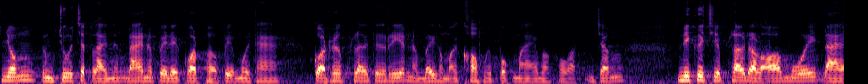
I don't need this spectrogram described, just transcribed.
ខ្ញុំរំជួលចិត្តឡើងនឹងដែរនៅពេលដែលគាត់ប្រើពាក្យមួយថា គាត់រើសផ្លូវទៅរៀនដើម្បីកុំឲ្យខុសមួយពុកម៉ែរបស់គាត់អញ្ចឹងនេះគឺជាផ្លូវដ៏ល្អមួយដែល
